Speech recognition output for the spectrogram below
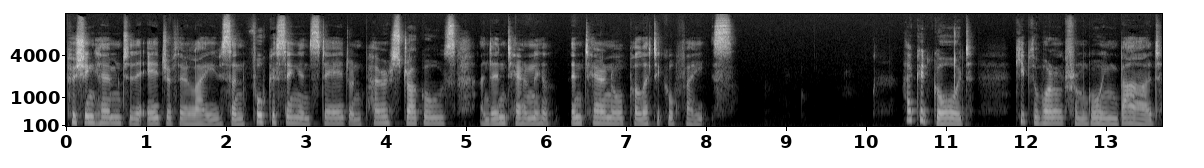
pushing Him to the edge of their lives and focusing instead on power struggles and internal, internal political fights. How could God keep the world from going bad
